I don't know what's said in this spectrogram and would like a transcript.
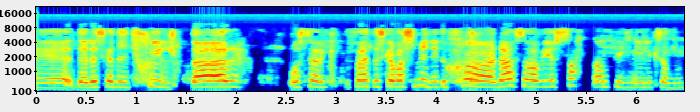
Eh, där det ska dit skyltar. Och sen för att det ska vara smidigt att skörda så har vi ju satt allting i liksom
